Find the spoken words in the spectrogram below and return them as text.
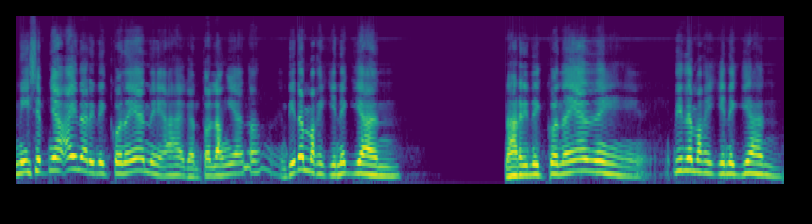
Iniisip niya, ay narinig ko na yan eh. Ah, ganito lang yan. Oh. Hindi na makikinig yan. Narinig ko na yan eh. Hindi na makikinig yan.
